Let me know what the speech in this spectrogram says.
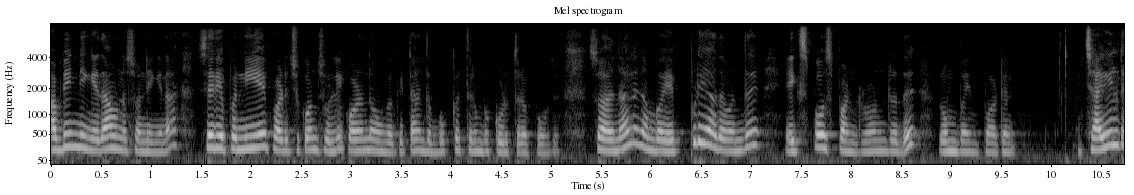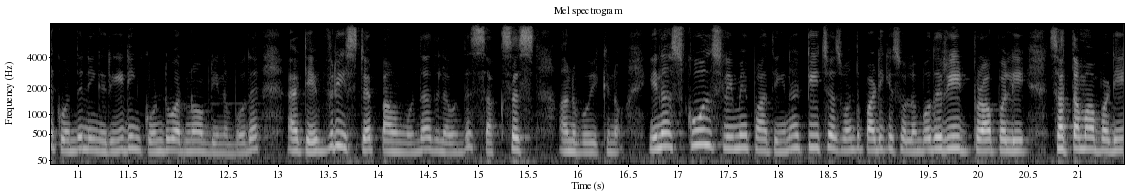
அப்படின்னு நீங்க ஏதாவது ஒண்ணு சொன்னீங்கன்னா சரி அப்போ நீயே படிச்சுக்கோன்னு சொல்லி குழந்தை உங்ககிட்ட அந்த புக்கை திரும்ப கொடுத்துட போகுது ஸோ அதனால நம்ம எப்படி அதை வந்து எக்ஸ்போஸ் பண்ணுறோன்றது ரொம்ப இம்பார்ட்டன்ட் சைல்டுக்கு வந்து நீங்கள் ரீடிங் கொண்டு வரணும் அப்படின்னும் போது அட் எவ்ரி ஸ்டெப் அவங்க வந்து அதில் வந்து சக்சஸ் அனுபவிக்கணும். ஏன்னா ஸ்கூல்ஸ்லையுமே பார்த்தீங்கன்னா டீச்சர்ஸ் வந்து படிக்க சொல்லும் போது ரீட் ப்ராப்பர்லி சத்தமாக படி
